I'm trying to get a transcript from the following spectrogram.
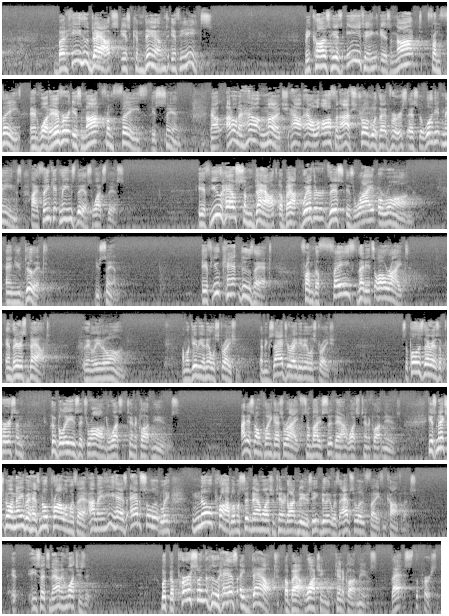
But he who doubts is condemned if he eats, because his eating is not from faith, and whatever is not from faith is sin. Now, I don't know how much, how, how often I've struggled with that verse as to what it means. I think it means this. Watch this. If you have some doubt about whether this is right or wrong, and you do it, you sin. If you can't do that from the faith that it's all right and there is doubt, then leave it alone. I'm going to give you an illustration, an exaggerated illustration. Suppose there is a person who believes it's wrong to watch the 10 o'clock news. I just don't think that's right for somebody to sit down and watch the 10 o'clock news. His next door neighbor has no problem with that. I mean, he has absolutely no problem with sitting down watching 10 o'clock news. He can do it with absolute faith and confidence. It, he sits down and watches it. But the person who has a doubt about watching 10 o'clock news, that's the person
